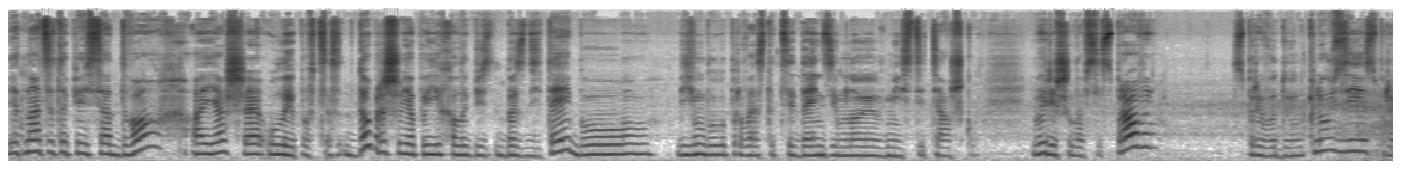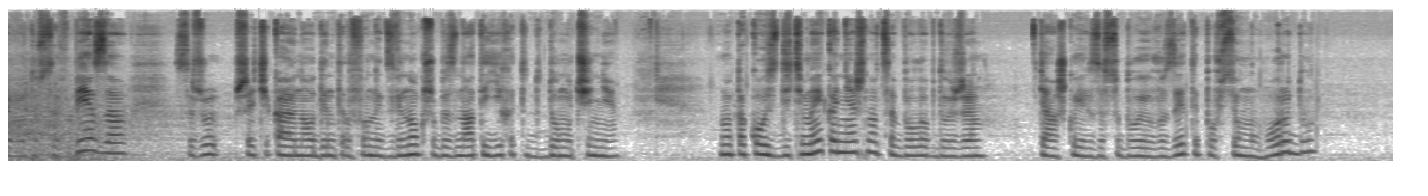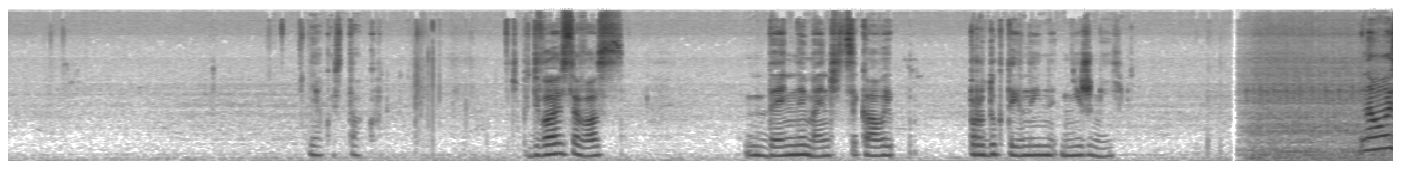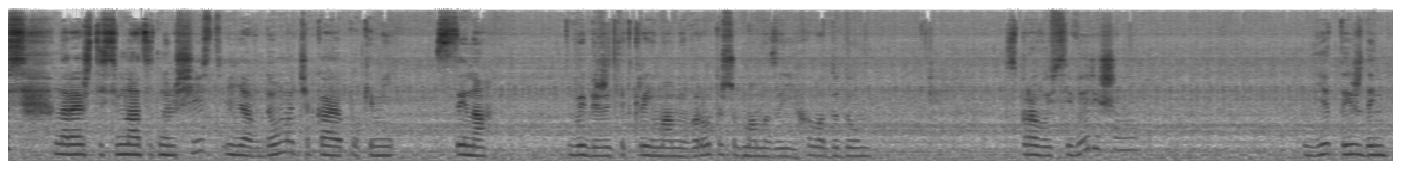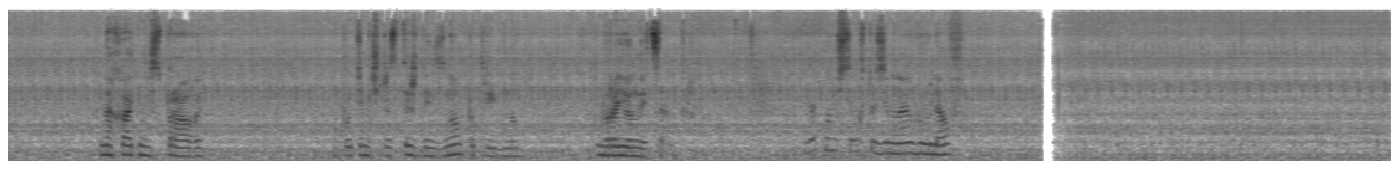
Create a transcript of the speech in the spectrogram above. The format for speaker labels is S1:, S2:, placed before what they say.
S1: 15.52, а я ще у Липовці. Добре, що я поїхала без- дітей, бо їм було провести цей день зі мною в місті тяжко. Вирішила всі справи з приводу інклюзії, з приводу совбеза. Сижу, ще чекаю на один телефонний дзвінок, щоб знати, їхати додому чи ні. Ну, такого з дітьми, звісно, це було б дуже тяжко їх за собою возити по всьому городу. Якось так. Сподіваюся, у вас день не менш цікавий, продуктивний, ніж мій. Ну ось, нарешті 17.06 і я вдома чекаю, поки мій сина вибіжить, відкриє мамі ворота, щоб мама заїхала додому. Справи всі вирішені. Є тиждень на хатні справи. Потім через тиждень знов потрібно в районний центр. Дякую всім, хто зі мною гуляв.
